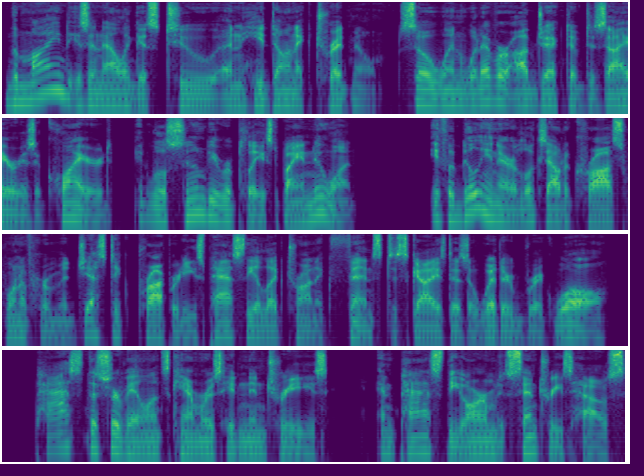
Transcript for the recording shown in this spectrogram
The mind is analogous to an hedonic treadmill, so when whatever object of desire is acquired, it will soon be replaced by a new one. If a billionaire looks out across one of her majestic properties past the electronic fence disguised as a weathered brick wall, past the surveillance cameras hidden in trees, and past the armed sentry's house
